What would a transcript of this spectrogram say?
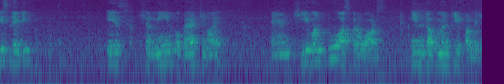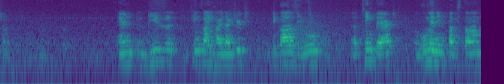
This lady is Sharmeen Obaid Chinoy, and she won two Oscar Awards in documentary formation. And these things I highlighted because you uh, think that women in Pakistan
